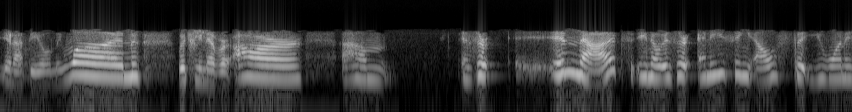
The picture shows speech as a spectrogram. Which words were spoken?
you're not the only one which we never are um is there in that you know is there anything else that you want to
